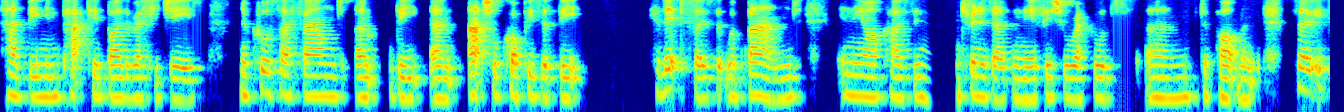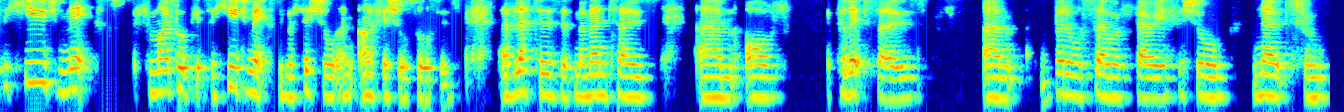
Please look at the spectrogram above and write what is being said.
had been impacted by the refugees. And of course, I found um, the actual copies of the calypsos that were banned in the archives in Trinidad and the official records um, department. So it's a huge mix. For my book, it's a huge mix of official and unofficial sources, of letters, of mementos, um, of calypsos, um, but also of very official notes from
